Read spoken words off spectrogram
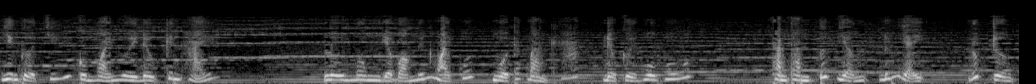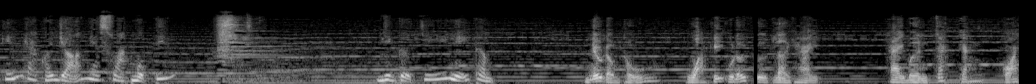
Viên thừa chí cùng mọi người đều kinh hãi. Lôi mông và bọn lính ngoại quốc Ngồi các bàn khác đều cười hô hố Thanh Thanh tức giận đứng dậy Rút trường kiếm ra khỏi vỏ nghe soạt một tiếng Viên thừa chí nghĩ thầm Nếu đồng thủ, hỏa khí của đối phương lợi hại, hai bên chắc chắn có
